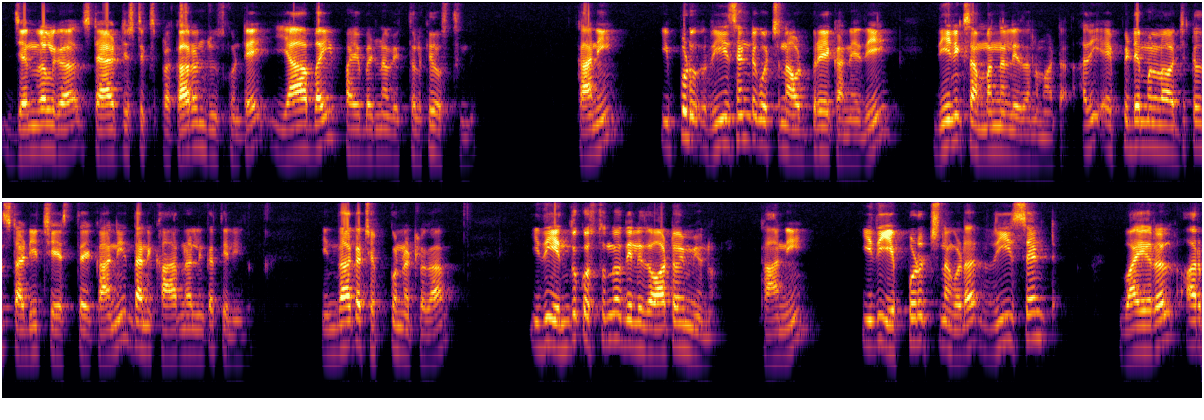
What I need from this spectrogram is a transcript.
జనరల్గా స్టాటిస్టిక్స్ ప్రకారం చూసుకుంటే యాభై పైబడిన వ్యక్తులకే వస్తుంది. కానీ ఇప్పుడు రీసెంట్గా వచ్చిన అవుట్బ్రేక్ అనేది దీనికి సంబంధం లేదన్నమాట. అది ఎపిడెమలాజికల్ స్టడీ చేస్తే కానీ దాని కారణాలు ఇంకా తెలియదు. ఇందాక చెప్పుకున్నట్లుగా ఇది ఎందుకు వస్తుందో తెలియదు ఆటోఇమ్యూన్ కానీ ఇది ఎప్పుడు వచ్చినా కూడా recent viral or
